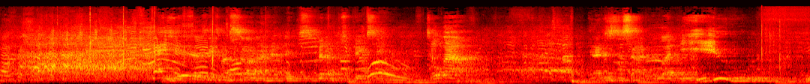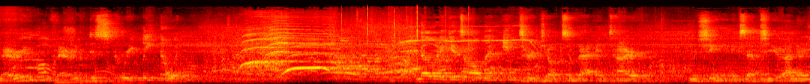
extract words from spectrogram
Kangas. Yeah, San Antonio. Uh, it's been a big scene. Till now. And I just decided to let you very, very discreetly know it. Nobody gets all the inter jokes of that entire machine except you. I know you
